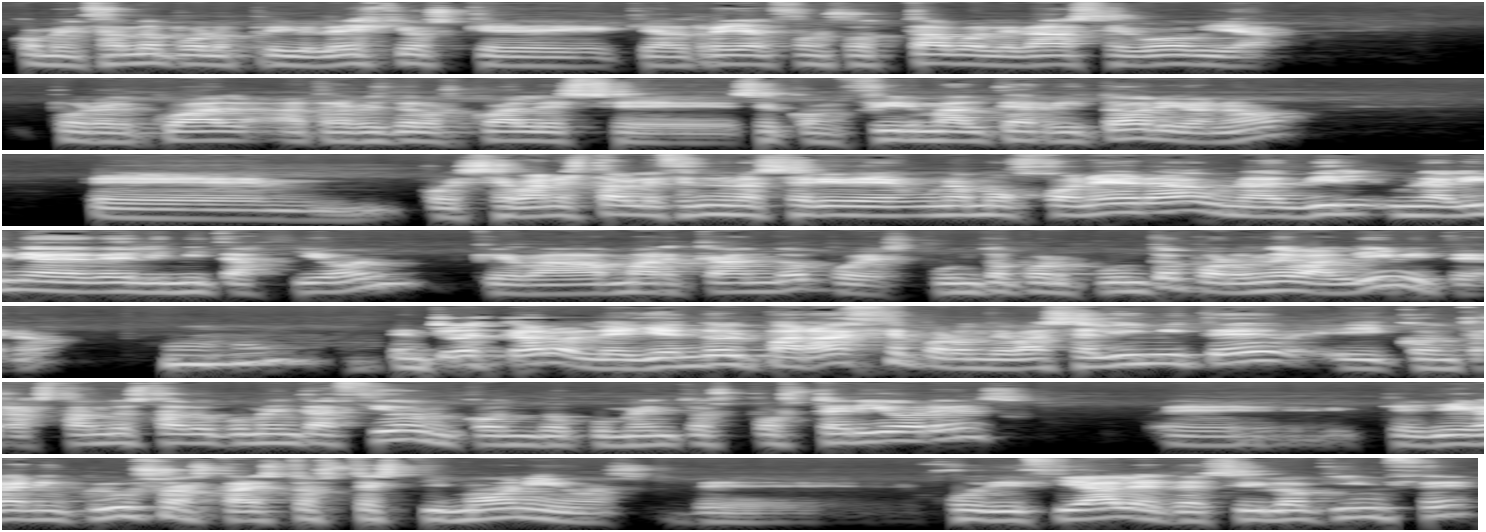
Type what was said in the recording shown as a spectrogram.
comenzando por los privilegios que, que, el rey Alfonso VIII le da a Segovia, por el cual, a través de los cuales se, se confirma el territorio, ¿no? Eh, pues se van estableciendo una serie de, una mojonera, una, una, línea de delimitación que va marcando, pues punto por punto, por dónde va el límite, ¿no? Entonces, claro, leyendo el paraje por dónde va ese límite y contrastando esta documentación con documentos posteriores, eh, que llegan incluso hasta estos testimonios de, judiciales del siglo XV,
